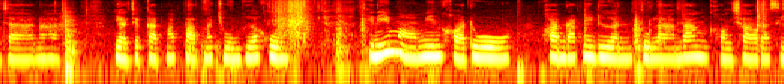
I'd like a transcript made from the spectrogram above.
ำจานะคะ อยากจะกลับมาปรับมาจูนเพื่อคุณ ทีนี้หมอมีนขอดูความรักในเดือนตุลาบ้างของชาวราศี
